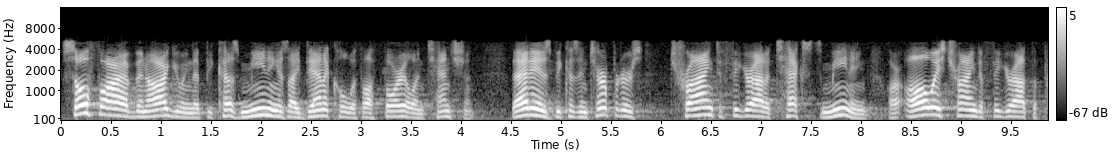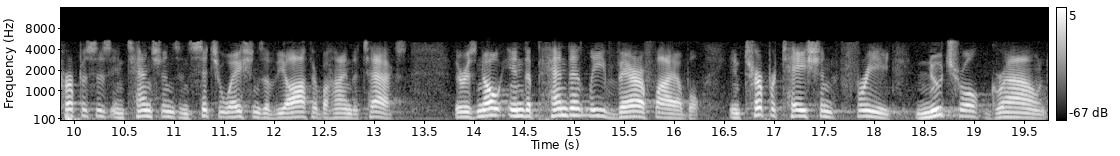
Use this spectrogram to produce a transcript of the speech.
So far, I've been arguing that because meaning is identical with authorial intention, that is, because interpreters trying to figure out a text's meaning are always trying to figure out the purposes, intentions, and situations of the author behind the text. There is no independently verifiable, interpretation free, neutral ground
